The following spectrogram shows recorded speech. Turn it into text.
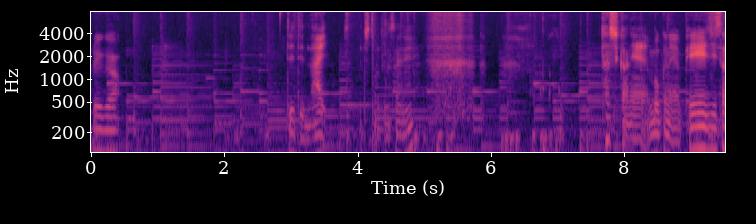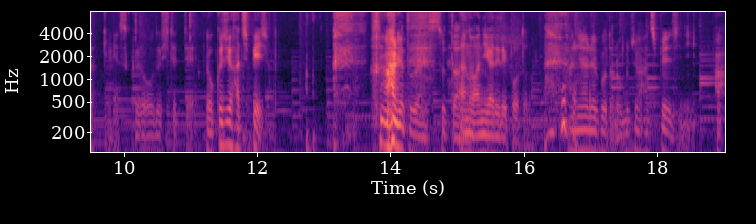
れが。出てない。ちょっと待ってくださいね。確かね僕ねページさっきねスクロールしてて68ページだと ありがとうございます。ちょっとあの。あの annual report の。 annual report 68ページにあ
